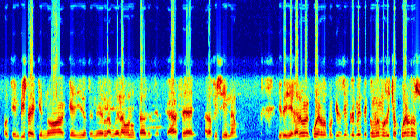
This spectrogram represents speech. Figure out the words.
Porque en vista de que no ha querido tener la buena voluntad de acercarse a la oficina y de llegar a un acuerdo, porque simplemente como hemos hecho acuerdos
